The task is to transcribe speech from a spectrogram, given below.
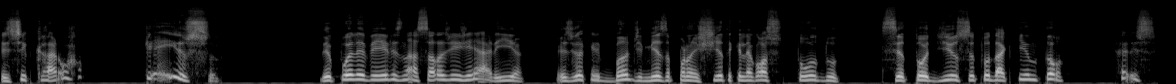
eles ficaram, que isso? Depois levei eles na sala de engenharia. Eles viram aquele bando de mesa, prancheta, aquele negócio todo, setor disso, setor daquilo. Então, eles,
